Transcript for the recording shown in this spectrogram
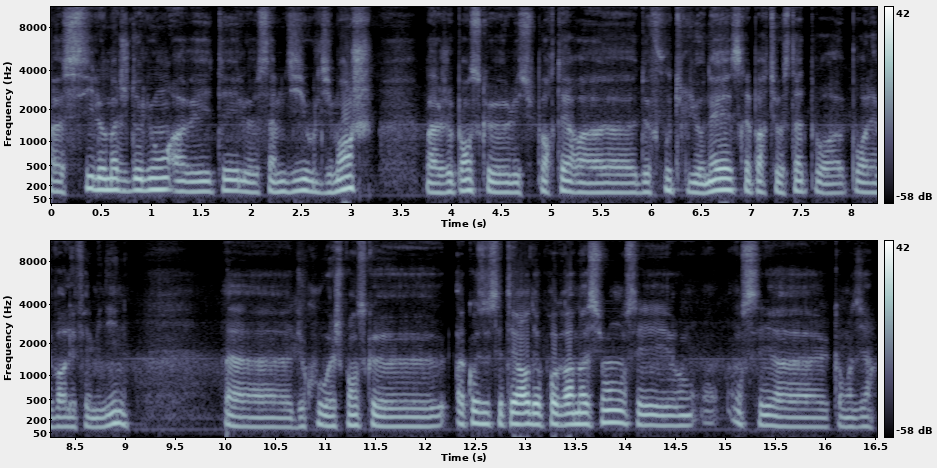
Euh, si le match de Lyon avait été le samedi ou le dimanche, bah, je pense que les supporters euh, de foot lyonnais seraient partis au stade pour, pour aller voir les féminines. du coup, je pense que à cause de cette erreur de programmation, on, on s'est comment dire,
